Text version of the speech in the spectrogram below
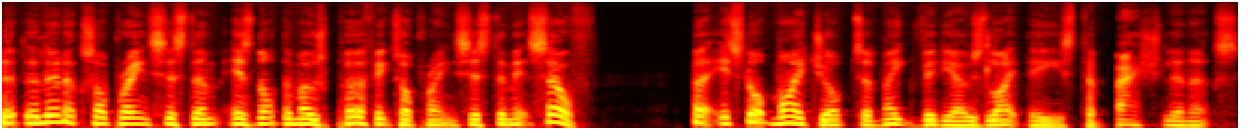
that the Linux operating system is not the most perfect operating system itself. But it's not my job to make videos like these to bash Linux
